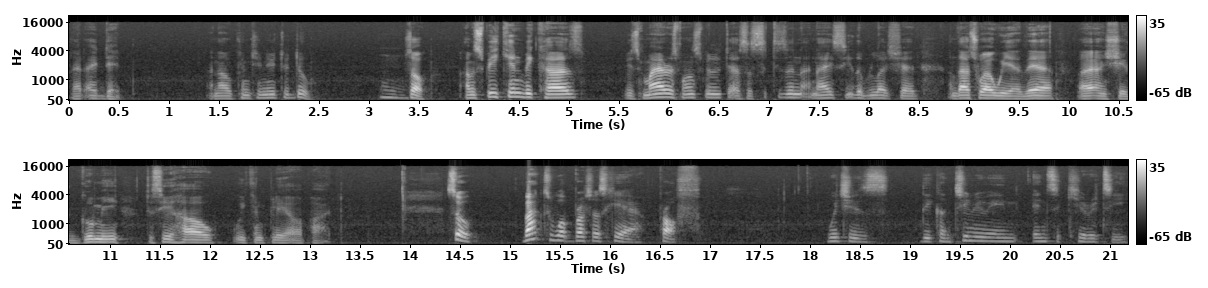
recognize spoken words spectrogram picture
That I did. And I'll continue to do. Mm. So I'm speaking because it's my responsibility as a citizen and I see the bloodshed and that's why we are there uh, and Sheikh Gumi to see how we can play our part. So back to what brought us here, Prof, which is the continuing insecurity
